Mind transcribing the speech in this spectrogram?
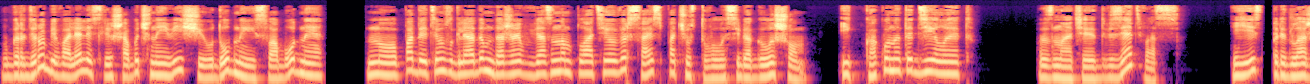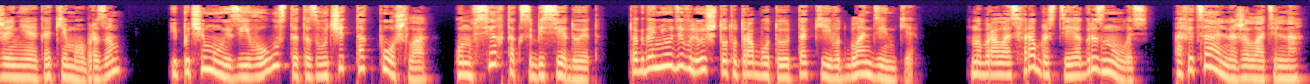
В гардеробе валялись лишь обычные вещи, удобные и свободные, но под этим взглядом даже в вязаном платье оверсайз почувствовала себя голышом. И как он это делает? Значит, взять вас? Есть предложение, каким образом? И почему из его уст это звучит так пошло? Он всех так собеседует? Тогда не удивлюсь, что тут работают такие вот блондинки. Набралась храбрости и огрызнулась. Официально желательно.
